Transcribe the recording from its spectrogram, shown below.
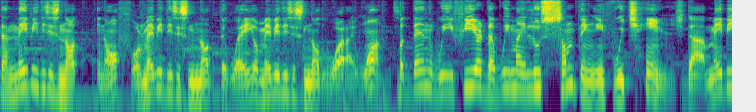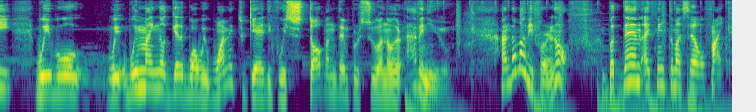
that maybe this is not enough, or maybe this is not the way, or maybe this is not what I want. But then we fear that we might lose something if we change, that maybe we will. We, we might not get what we wanted to get if we stop and then pursue another avenue. And that might be fair enough. But then I think to myself, Mike,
